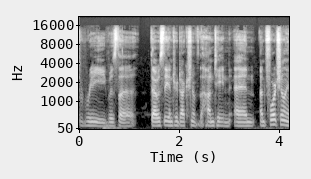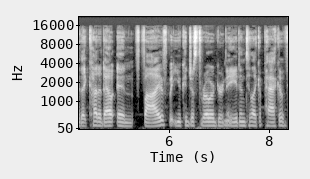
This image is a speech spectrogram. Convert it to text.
3 was the that was the introduction of the hunting and unfortunately they cut it out in 5 but you could just throw a grenade into like a pack of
